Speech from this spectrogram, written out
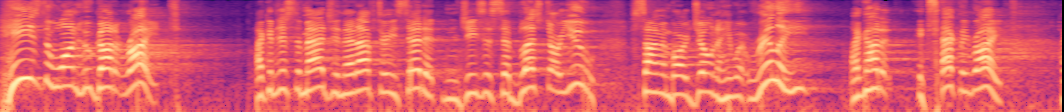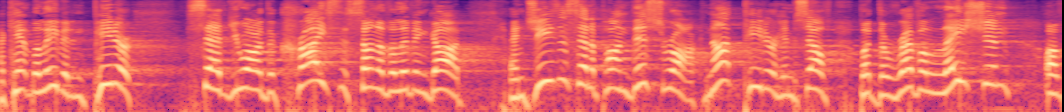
He's the one who got it right. I can just imagine that after he said it, and Jesus said, Blessed are you, Simon Bar Jonah. He went, Really? I got it exactly right. I can't believe it. And Peter said, You are the Christ, the Son of the living God. And Jesus said, Upon this rock, not Peter himself, but the revelation of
